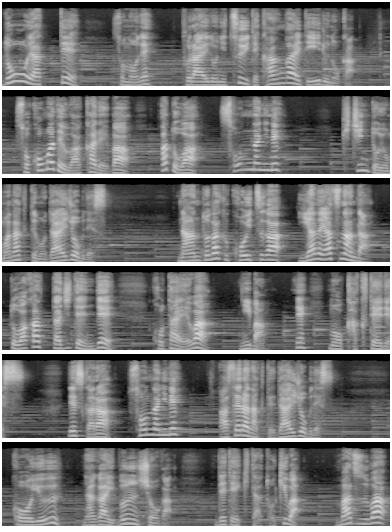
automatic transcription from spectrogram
どうやってそのね、プライドについて考えているのか、そこまでわかれば、あとはそんなにね、きちんと読まなくても大丈夫です。なんとなくこいつが嫌なやつなんだと分かった時点で答えは2番。ね、もう確定です。ですから、そんなにね、焦らなくて大丈夫です。こういう長い文章が出てきたときは、まずは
